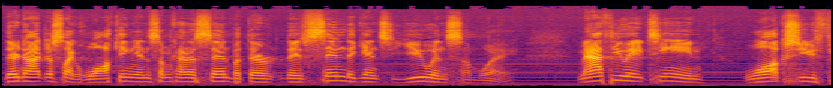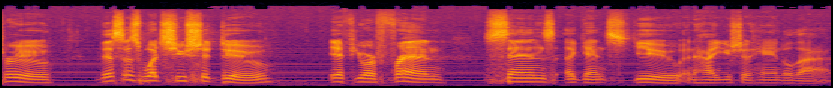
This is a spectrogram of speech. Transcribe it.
They're not just like walking in some kind of sin, but they're, they've sinned against you in some way. Matthew 18 walks you through this is what you should do if your friend sins against you and how you should handle that.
